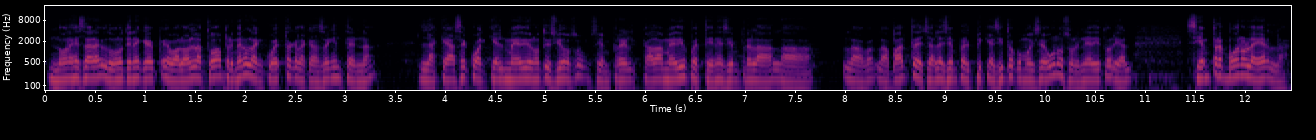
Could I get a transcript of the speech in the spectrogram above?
No necesariamente uno tiene que evaluarla toda. Primero la encuesta que la que hacen interna, la que hace cualquier medio noticioso. Siempre cada medio pues tiene siempre la, la- la- la parte de echarle siempre el piquecito, como dice uno, su línea editorial. Siempre es bueno leerla,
